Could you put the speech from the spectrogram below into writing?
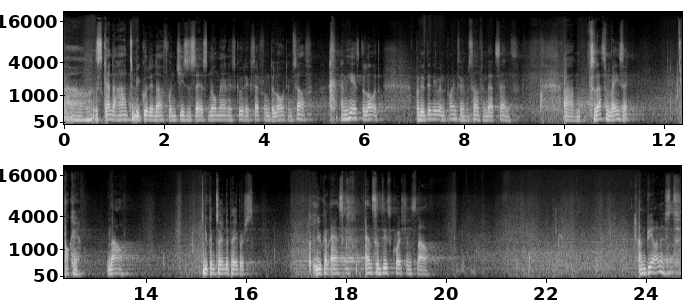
Uh, it's kind of hard to be good enough when Jesus says, No man is good except from the Lord Himself. and He is the Lord. But He didn't even point to Himself in that sense. Um, so that's amazing. Okay, now you can turn the papers. You can ask, answer these questions now. And be honest.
